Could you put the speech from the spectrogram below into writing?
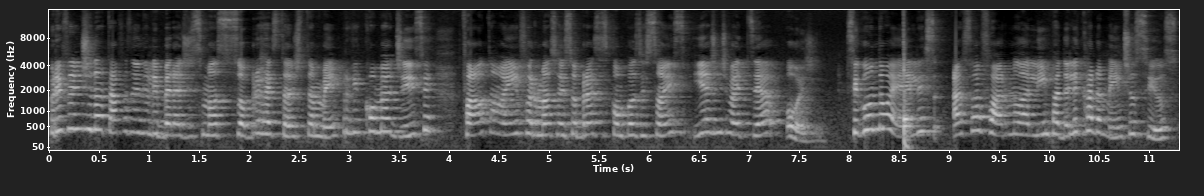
Por isso a gente ainda tá fazendo liberadíssimas sobre o restante também, porque como eu disse, faltam aí informações sobre essas composições e a gente vai dizer hoje. Segundo eles, a sua fórmula limpa delicadamente os fios,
